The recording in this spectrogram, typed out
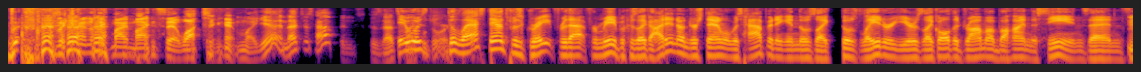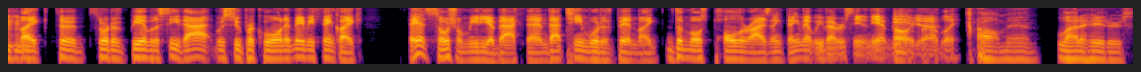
Was like, kind of like my mindset watching him. like, yeah, and that just happens because that's it Michael was Jordan. the Last Dance was great for that for me because like I didn't understand what was happening in those like those later years, like all the drama behind the scenes, and Mhm. like to sort of be able to see that was super cool, and it made me think like they had social media back then. That team would have been like the most polarizing thing that we've ever seen in the NBA, Oh, yeah. probably. Oh man, a lot of haters.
